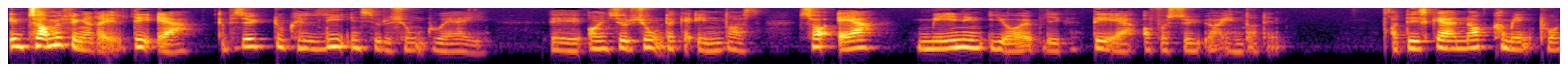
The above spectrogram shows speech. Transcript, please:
En tommelfingerregel, det er, at hvis ikke du kan lide en situation, du er i, øh, og en situation, der kan ændres, så er mening i øjeblikket, det er at forsøge at ændre den. Og det skal jeg nok komme ind på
